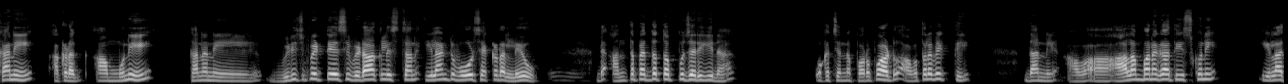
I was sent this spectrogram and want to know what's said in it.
కానీ అక్కడ ఆ ముని తనని విడిచిపెట్టేసి విడాకులు ఇస్తాను ఇలాంటి వర్డ్స్ ఎక్కడ లేవు. అంటే అంత పెద్ద తప్పు జరిగిన ఒక చిన్న పొరపాటు అవతల వ్యక్తి దాన్ని అవ- ఆలంబనగా తీసుకుని ఇలా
